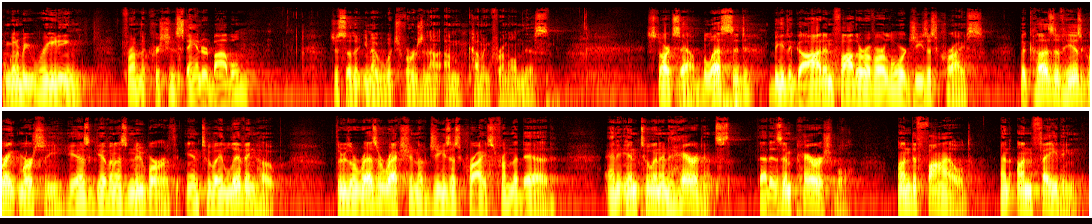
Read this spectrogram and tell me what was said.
I'm going to be reading from the Christian Standard Bible, just so that you know which version I'm coming from on this. Starts out Blessed be the God and Father of our Lord Jesus Christ, Because of his great mercy, he has given us new birth into a living hope through the resurrection of Jesus Christ from the dead, and into an inheritance that is imperishable, undefiled, and unfading,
